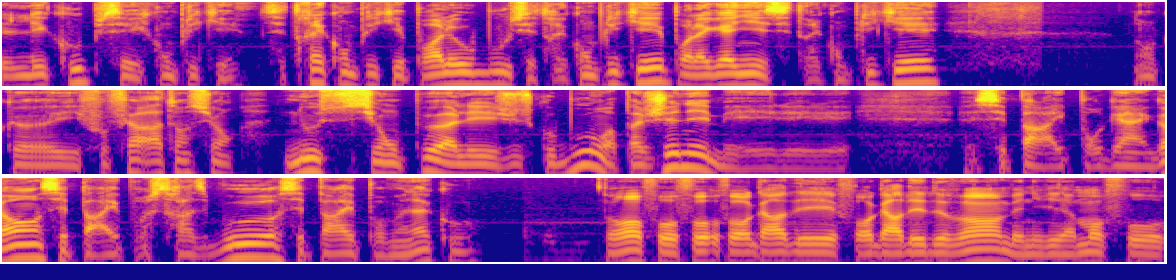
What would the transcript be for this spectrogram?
Les coupes, c'est compliqué, c'est très compliqué. Pour aller au bout, c'est très compliqué. Pour la gagner, c'est très compliqué. Donc euh, il faut faire attention. Nous, si on peut aller jusqu'au bout, on va pas se gêner. Mais c'est pareil pour Guingamp, c'est pareil pour Strasbourg, c'est pareil pour Monaco. Il faut, regarder, faut regarder devant. Bien évidemment, il ne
